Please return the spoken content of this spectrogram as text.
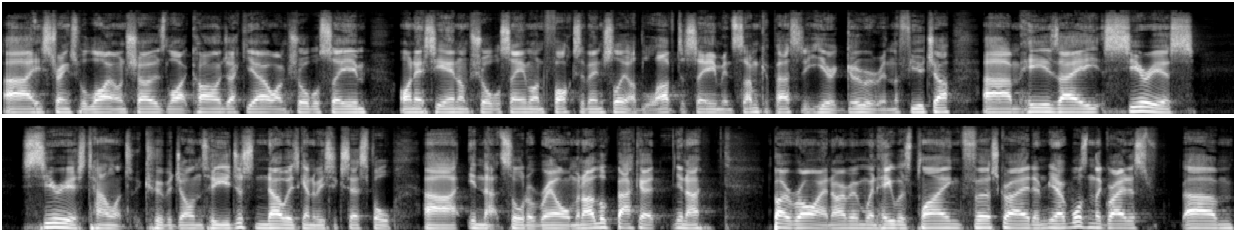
Uh, his strengths will lie on shows like Kyle and Jackie O. I'm sure we'll see him on SEN. I'm sure we'll see him on Fox eventually. I'd love to see him in some capacity here at Guru in the future. Um, he is a serious, serious talent, Cooper Johns, who you just know is going to be successful uh, in that sort of realm. And I look back at, you know, Beau Ryan. I remember when he was playing first grade, and you know, it wasn't the greatest um,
